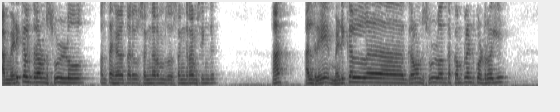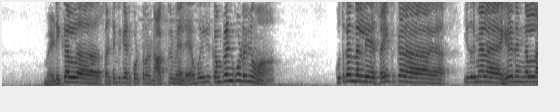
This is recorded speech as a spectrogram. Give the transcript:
ಆ ಮೆಡಿಕಲ್ ಗ್ರೌಂಡ್ ಸುಳ್ಳು ಅಂತ ಹೇಳ್ತಾರೆ ಇವ್ರು ಸಂಗ್ರಾಮ್ ಸಂಗ್ರಾಮ್ ಸಿಂಗ್. ಹಾ ಅಲ್ರಿ? ಮೆಡಿಕಲ್ ಗ್ರೌಂಡ್ ಸುಳ್ಳು ಅಂತ ಕಂಪ್ಲೇಂಟ್ ಕೊಟ್ರು ಹೋಗಿ. ಮೆಡಿಕಲ್ ಸರ್ಟಿಫಿಕೇಟ್ ಕೊಟ್ಟರು ಡಾಕ್ಟರ್ ಮೇಲೆ, ಹೋಗಿ ಕಂಪ್ಲೇಂಟ್ ಕೊಡ್ರಿ ನೀವು. ಕುತ್ಕಂದಲ್ಲಿ ಸಹಿತ ಇದ್ರ ಮೇಲೆ ಹೇಳ್ದಂಗಲ್ಲ,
